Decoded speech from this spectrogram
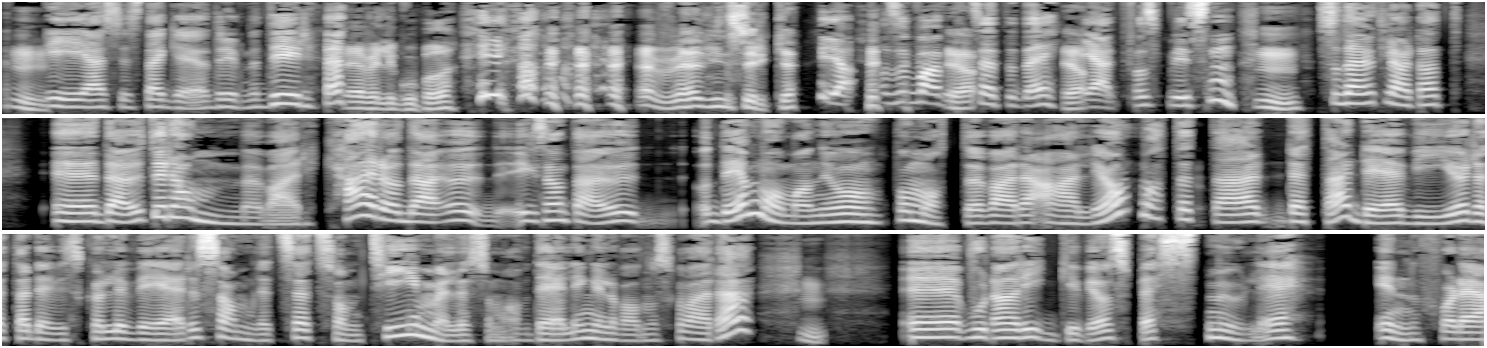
Mm. fordi jeg syns det er gøy å drive med dyr. Jeg er veldig god på det. Er Min styrke. ja, altså bare for å sette det Ja. helt på spissen. Mm. Så det er jo klart at det er jo et rammeverk her, og det er jo, sant, det er jo, og det må man jo på en måte være ærlig om, at dette er, dette er det vi gjør, dette er det vi skal levere samlet sett som team, eller som avdeling, eller hva det nå skal være. Mm. Eh, hvordan rigger vi oss best mulig innenfor det?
